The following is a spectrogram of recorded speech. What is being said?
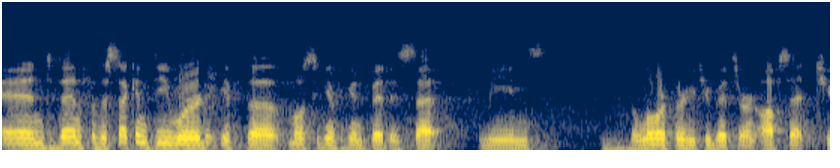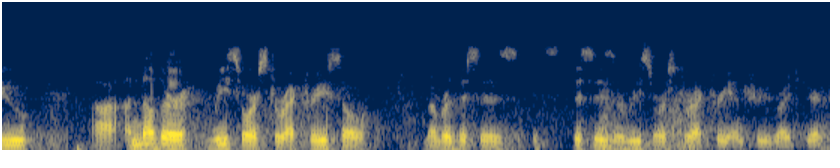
And then for the second D word, if the most significant bit is set, means the lower 32 bits are an offset to uh, another resource directory. So remember, this is, it's, this is a resource directory entry right here.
